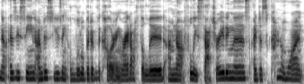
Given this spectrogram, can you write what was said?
Now, as you've seen, I'm just using a little bit of the coloring right off the lid. I'm not fully saturating this. I just kind of want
